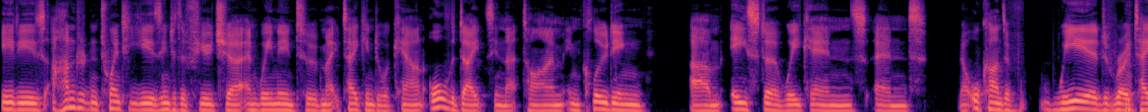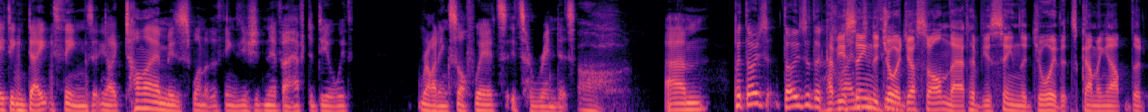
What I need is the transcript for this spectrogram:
it is 120 years into the future, and we need to make, take into account all the dates in that time, including um, Easter weekends and you know, all kinds of weird rotating date things. You know, like time is one of the things you should never have to deal with writing software. It's it's horrendous. Oh. Um, but those those are the. Have you seen the joy? Just on that, have you seen the joy that's coming up that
